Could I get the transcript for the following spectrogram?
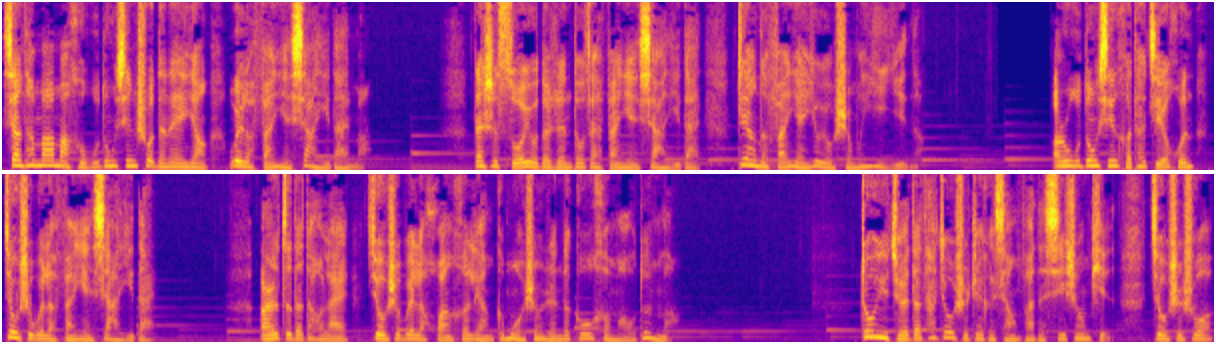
像他妈妈和吴东兴说的那样，为了繁衍下一代吗？但是，所有的人都在繁衍下一代，这样的繁衍又有什么意义呢？而吴东兴和他结婚，就是为了繁衍下一代。儿子的到来，就是为了缓和两个陌生人的沟壑矛盾吗？周玉觉得他就是这个想法的牺牲品，就是说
